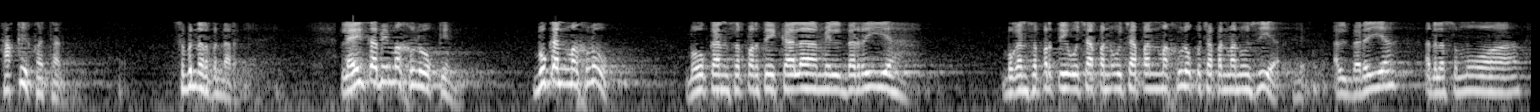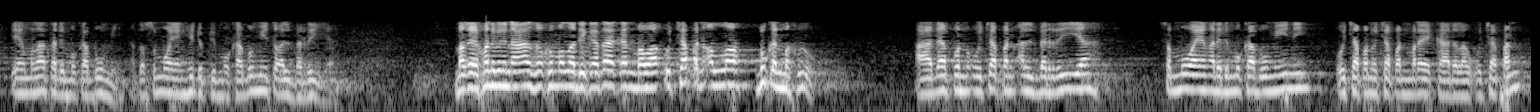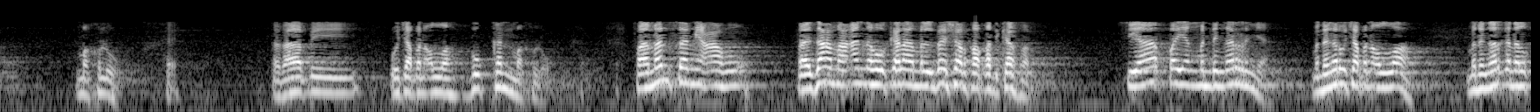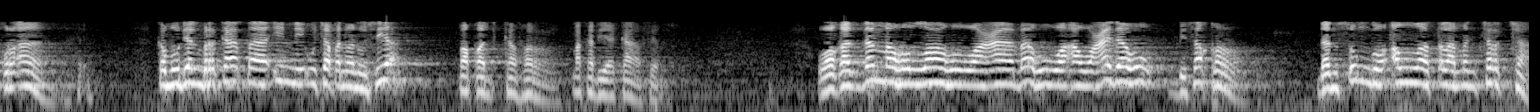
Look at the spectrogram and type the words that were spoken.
hakikatan sebenar-benarnya. Laisa bimakhluqin. Bukan makhluk. Bukan seperti kalamil bariyah Bukan seperti ucapan-ucapan makhluk, ucapan manusia. Al-bariyah adalah semua yang melata di muka bumi. Atau semua yang hidup di muka bumi itu al-bariyah. Maka ikhwan ibn Allah dikatakan bahwa ucapan Allah bukan makhluk. Adapun ucapan al-bariyah, semua yang ada di muka bumi ini, ucapan-ucapan mereka adalah ucapan makhluk. Tetapi ucapan Allah bukan makhluk. Faman sami'ahu Fazama annahu kalam al-bashar faqad kafar. Siapa yang mendengarnya, mendengar ucapan Allah, mendengarkan Al-Qur'an, kemudian berkata ini ucapan manusia, faqad kafar, maka dia kafir. Wa qad Allah wa 'abahu wa aw'adahu bisaqar. Dan sungguh Allah telah mencerca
